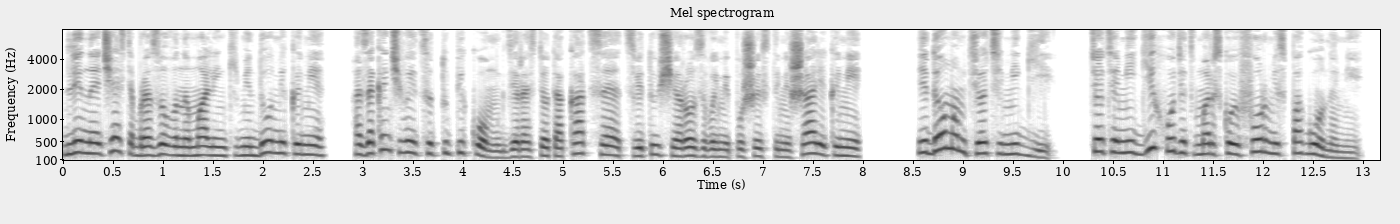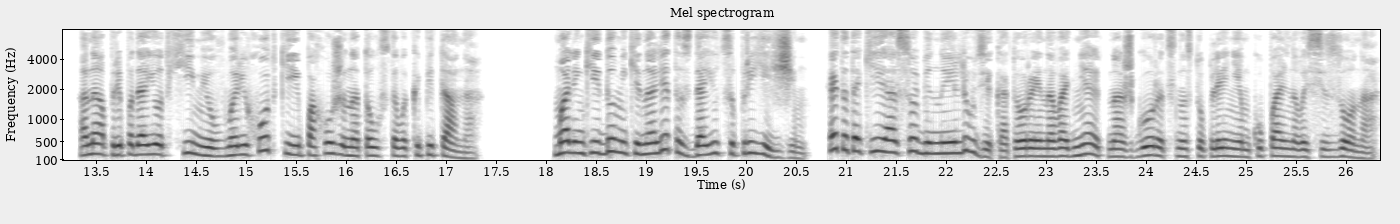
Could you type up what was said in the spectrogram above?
Длинная часть образована маленькими домиками, а заканчивается тупиком, где растет акация, цветущая розовыми пушистыми шариками, и домом тети Миги. Тетя Миги ходит в морской форме с погонами. Она преподает химию в мореходке и похожа на толстого капитана. Маленькие домики на лето сдаются приезжим. Это такие особенные люди, которые наводняют наш город с наступлением купального сезона.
